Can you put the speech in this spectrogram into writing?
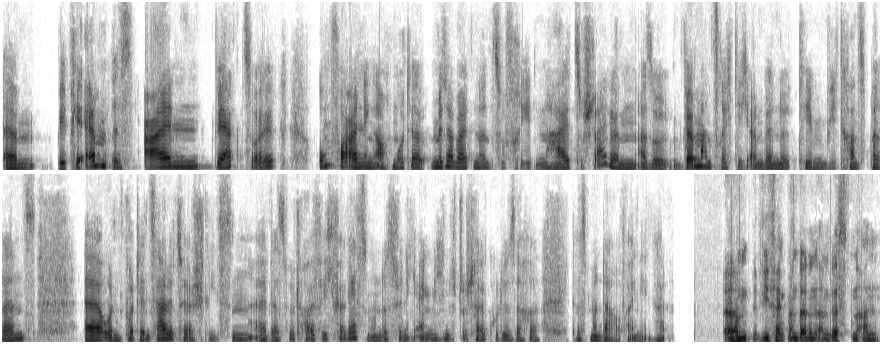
ähm, BPM ist ein Werkzeug, um vor allen Dingen auch Mutter Mitarbeitendenzufriedenheit zu steigern. Also wenn man es richtig anwendet, Themen wie Transparenz äh, und Potenziale zu erschließen, äh, das wird häufig vergessen. Und das finde ich eigentlich eine total coole Sache, dass man darauf eingehen kann. Ähm, wie fängt man da denn am besten an?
